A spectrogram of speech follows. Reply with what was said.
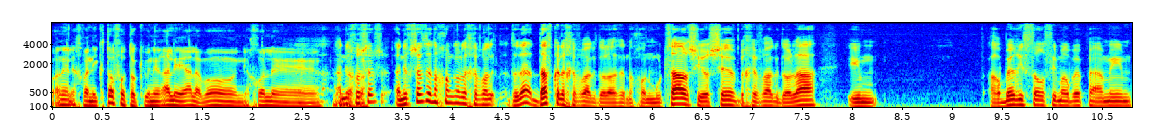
בוא נלך ואני אקטוף אותו, כי הוא נראה לי, יאללה, בוא, אני יכול... אה, אני חושב, אני חושב שזה נכון גם לחברה, אתה יודע, דווקא לחברה גדולה זה נכון. מוצר שיושב בחברה גדולה עם הרבה ריסורסים הרבה פעמים,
